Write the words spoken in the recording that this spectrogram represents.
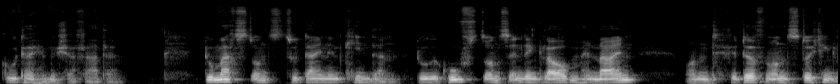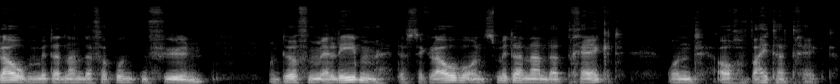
guter himmlischer Vater. Du machst uns zu deinen Kindern. Du rufst uns in den Glauben hinein und wir dürfen uns durch den Glauben miteinander verbunden fühlen und dürfen erleben, dass der Glaube uns miteinander trägt und auch weiterträgt.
